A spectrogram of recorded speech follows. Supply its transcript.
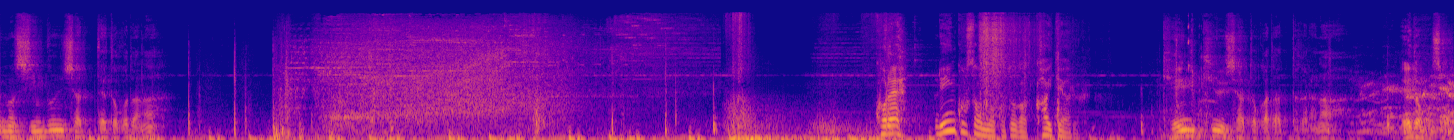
ルの新聞社ってとこだな。これリンコさんのことが書いてある。研究者とかだったからな。エドもそう。だ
